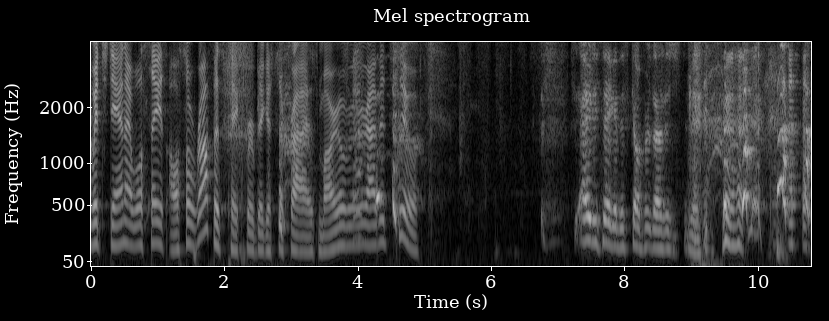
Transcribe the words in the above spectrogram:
which Dan, I will say, is also Rafa's pick for biggest surprise. Mario Rabbids 2. it's the only thing in this conference I was interested in.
